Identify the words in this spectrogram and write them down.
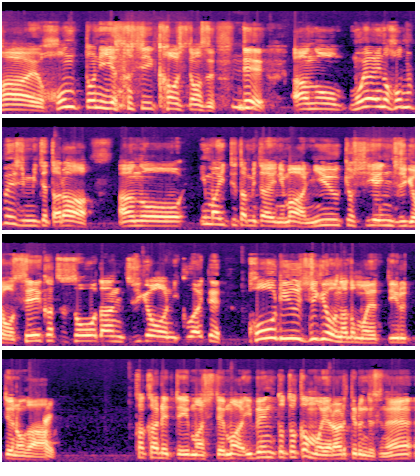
はい本当に優しい顔してます、であのもやいのホームページ見てたらあの今言ってたみたいにまあ入居支援事業生活相談事業に加えて交流事業などもやっているっていうのがはい書かれていまして、まあイベントとかもやられてるんですね。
